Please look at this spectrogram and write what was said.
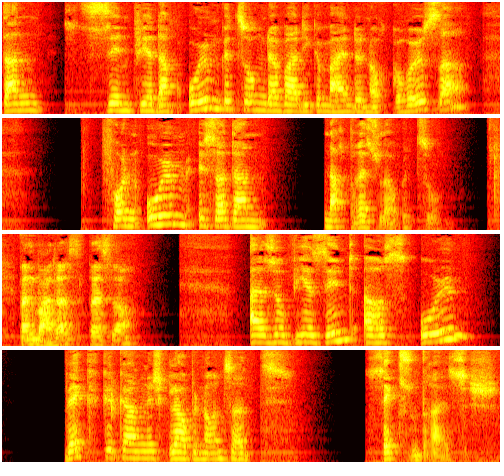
Dann sind wir nach Ulm gezogen, da war die Gemeinde noch größer. Von Ulm ist er dann nach Breslau gezogen. Wann war das, Breslau? Also wir sind aus Ulm weggegangen, ich glaube 19 36.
